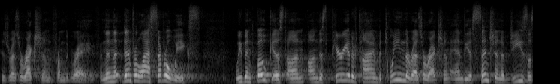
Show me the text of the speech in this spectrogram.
his resurrection from the grave. And then, then for the last several weeks, We've been focused on, on this period of time between the resurrection and the ascension of Jesus,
